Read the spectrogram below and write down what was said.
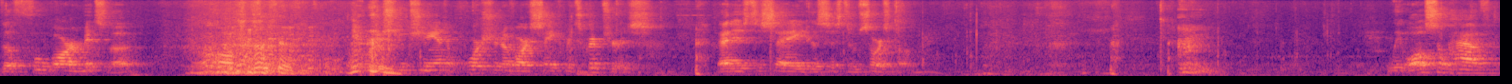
the Fubar Mitzvah, in which you chant a portion of our sacred scriptures, that is to say, the system source code. we also have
